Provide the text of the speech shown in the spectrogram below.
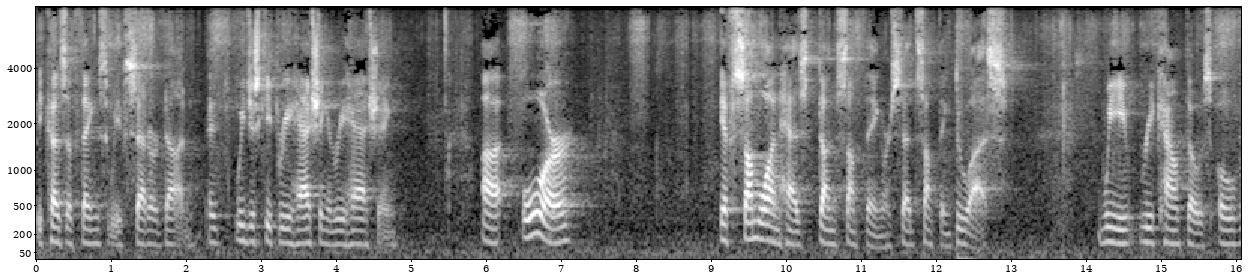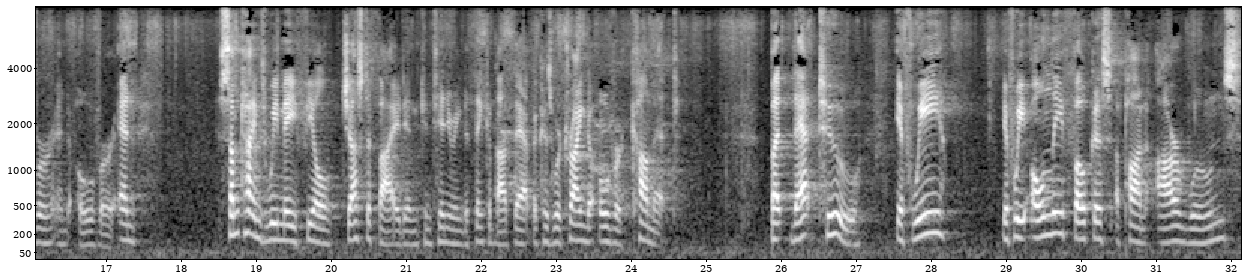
because of things we've said or done. It, we just keep rehashing and rehashing. Uh, or if someone has done something or said something to us, we recount those over and over. And sometimes we may feel justified in continuing to think about that because we're trying to overcome it. But that too, if we if we only focus upon our wounds,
